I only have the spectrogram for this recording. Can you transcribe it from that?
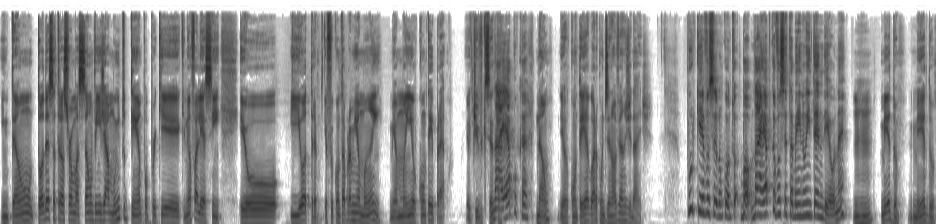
Então, toda essa transformação vem já há muito tempo, porque, que nem eu falei assim, eu. E outra, eu fui contar pra minha mãe, minha mãe eu contei pra ela. Eu tive que sentar. Na época? Não, eu contei agora com 19 anos de idade. Por que você não contou? Bom, na época você também não entendeu, né? Uhum. Medo, medo.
